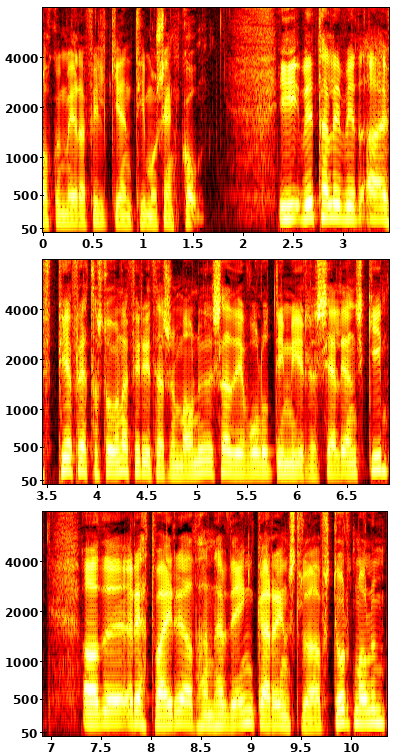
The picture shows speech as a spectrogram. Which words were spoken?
nokkuð meira fylgi en Timoshenko. Í viðtali við AFP fréttastofuna fyrir þessum mánuði saði Volodymyr Seljanski að rétt væri að hann hefði enga reynslu af stjórnmálum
